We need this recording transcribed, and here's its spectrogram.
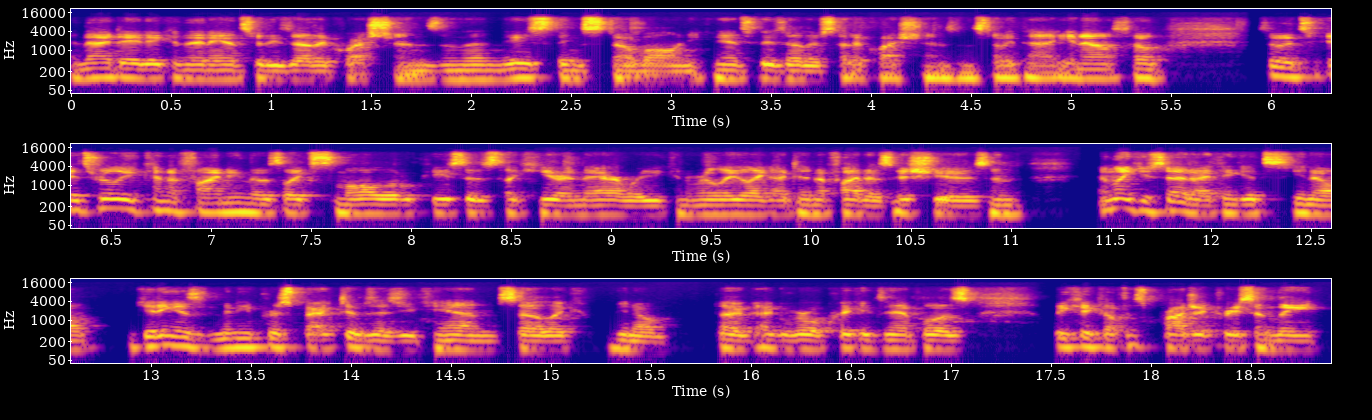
and that data can then answer these other questions. And then these things snowball and you can answer these other set of questions and stuff like that you know? So so it's it's really kind of finding those like small little pieces like here and there where you can really like identify those issues. And and like you said i think it's you know getting as many perspectives as you can. So like you know a, a real quick example is we kicked off this project recently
